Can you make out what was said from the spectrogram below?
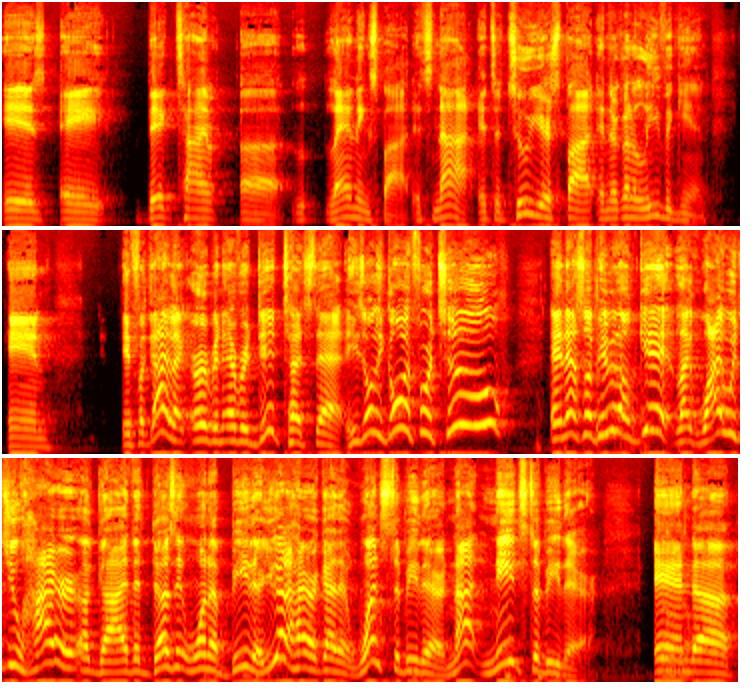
is a big time uh, landing spot. It's not. It's a two year spot, and they're going to leave again. And if a guy like Urban ever did touch that, he's only going for two. And that's what people don't get. Like, why would you hire a guy that doesn't want to be there? You got to hire a guy that wants to be there, not needs to be there. And uh,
